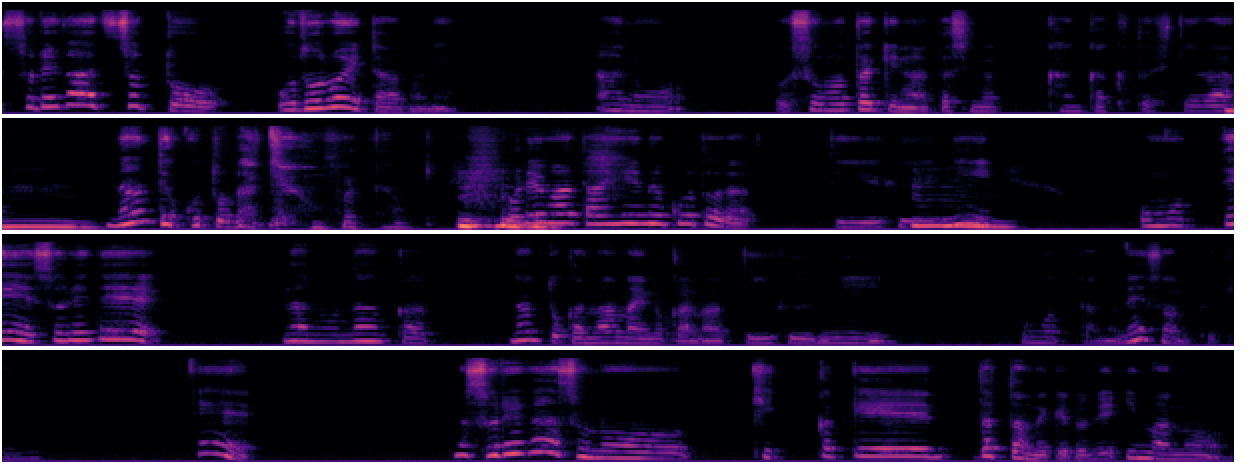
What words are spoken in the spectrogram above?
それがちょっと驚いたのね。あのその時の私の感覚としては、うん。なんてことだって思ったわけ。これは大変なことだっていうふうに思ってそれであのなんかなんとかなんないのかなっていうふうに思ったのねその時に。で、まあ、それがそのきっかけだったんだけどね今の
